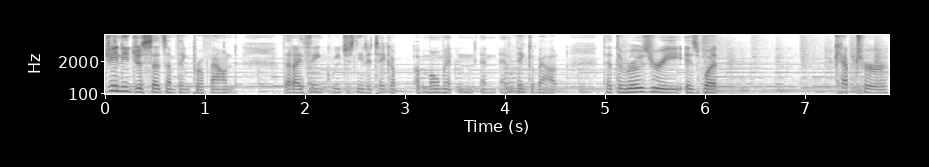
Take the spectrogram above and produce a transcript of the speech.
Jeannie just said something profound that I think we just need to take a, a moment and, and, and think about. That the rosary is what kept her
